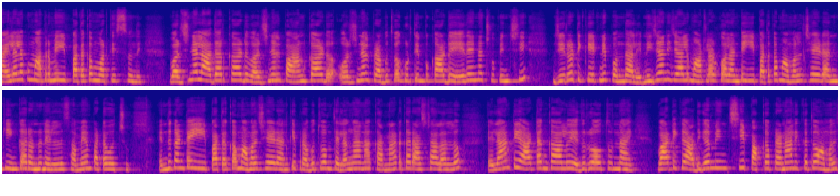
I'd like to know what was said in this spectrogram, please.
మహిళలకు మాత్రమే ఈ పథకం వర్తిస్తుంది. Original Aadhaar card original PAN card original ప్రభుత్వ గుర్తింపు కార్డు ఏదైనా చూపించి జీరో టికెట్ని పొందాలి. నిజానిజాలు మాట్లాడుకోవాలంటే ఈ పథకం అమలు చేయడానికి ఇంకా రెండు నెలల సమయం పట్టవచ్చు. ఎందుకంటే ఈ పథకం అమలు చేయడానికి ప్రభుత్వం తెలంగాణ కర్ణాటక రాష్ట్రాలలో ఎలాంటి ఆటంకాలు ఎదురవుతున్నాయి? వాటికి అధిగమించి పక్క ప్రణాళికతో అమలు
